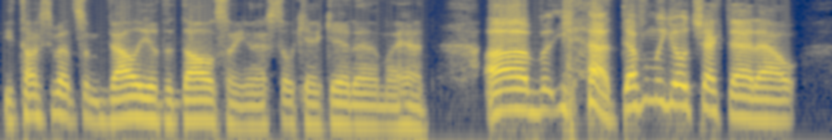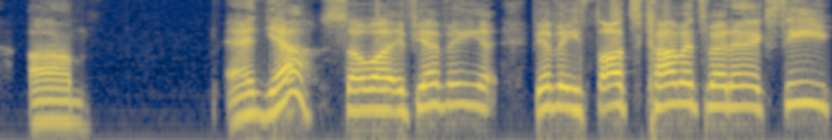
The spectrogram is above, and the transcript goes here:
he talks about some Valley of the Dolls thing, and I still can't get it out of my head. Uh, but yeah, definitely go check that out. Um, and yeah, so uh, if you have any if you have any thoughts, comments about NXT,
